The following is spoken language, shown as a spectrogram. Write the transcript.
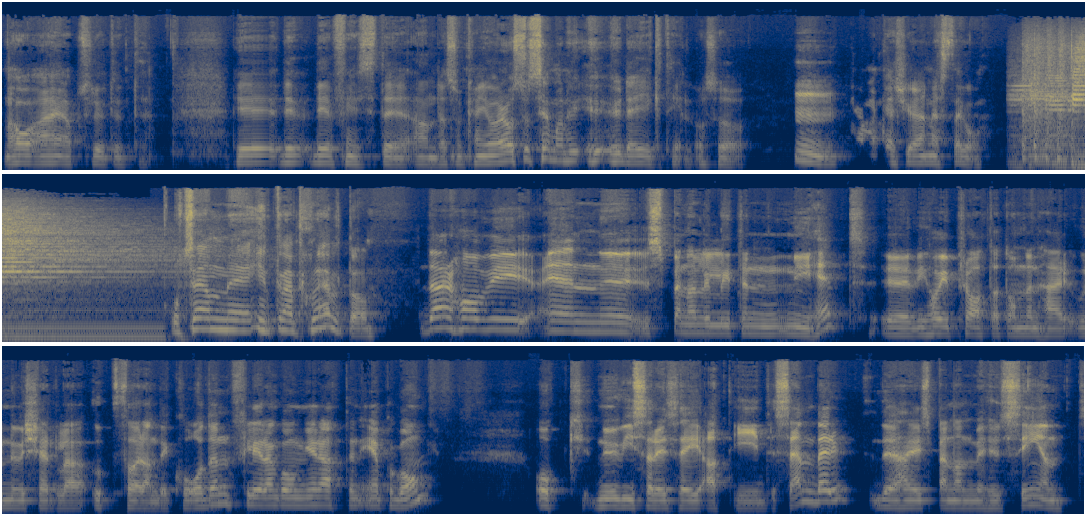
Ja, nej, absolut inte. Det, det, det, finns det andra som kan göra. Och så ser man hur, hur det gick till. Och så mm. kan man kanske göra nästa gång. Och sen eh, internationellt då? Där har vi en eh, spännande liten nyhet. Eh, vi har ju pratat om den här universella uppförandekoden flera gånger, att den är på gång. Och nu visar det sig att i december, det här är spännande med hur sent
